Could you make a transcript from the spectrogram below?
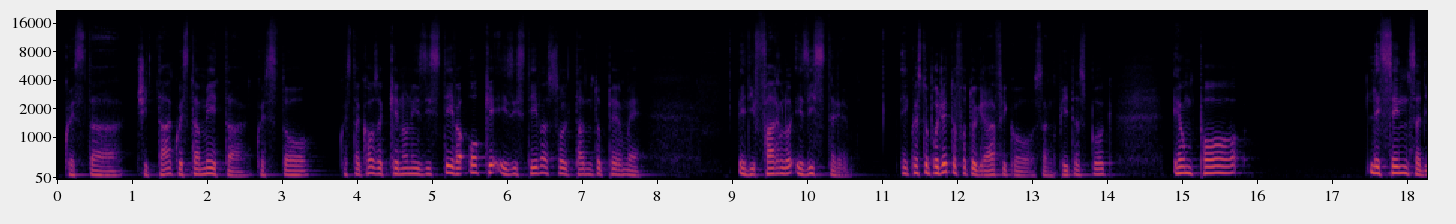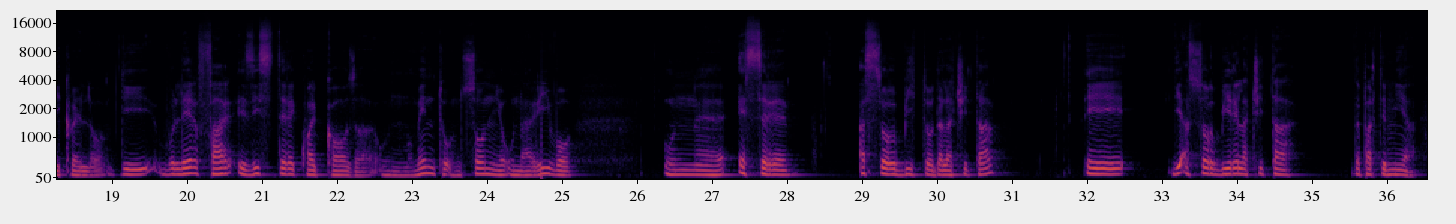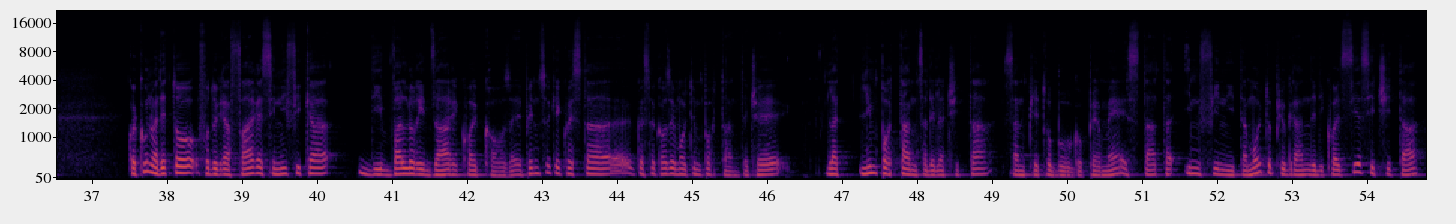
questa città, questa meta, questo, questa cosa che non esisteva o che esisteva soltanto per me e di farlo esistere. E questo progetto fotografico St. Petersburg è un po' l'essenza di quello, di voler far esistere qualcosa, un momento, un sogno, un arrivo, un eh, essere assorbito dalla città e di assorbire la città da parte mia. Qualcuno ha detto fotografare significa di valorizzare qualcosa e penso che questa, questa cosa è molto importante, cioè la, l'importanza della città San Pietroburgo per me è stata infinita, molto più grande di qualsiasi città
